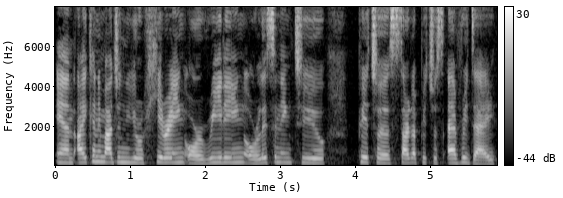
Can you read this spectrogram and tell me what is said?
And I can imagine you're hearing or reading or listening to pitches, startup pitches every day.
